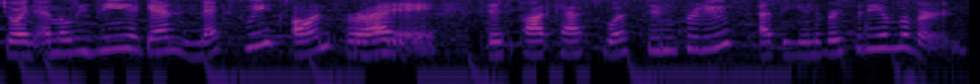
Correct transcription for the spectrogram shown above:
Join Emily Z again next week on Friday. This podcast was student produced at the University of La Verne.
